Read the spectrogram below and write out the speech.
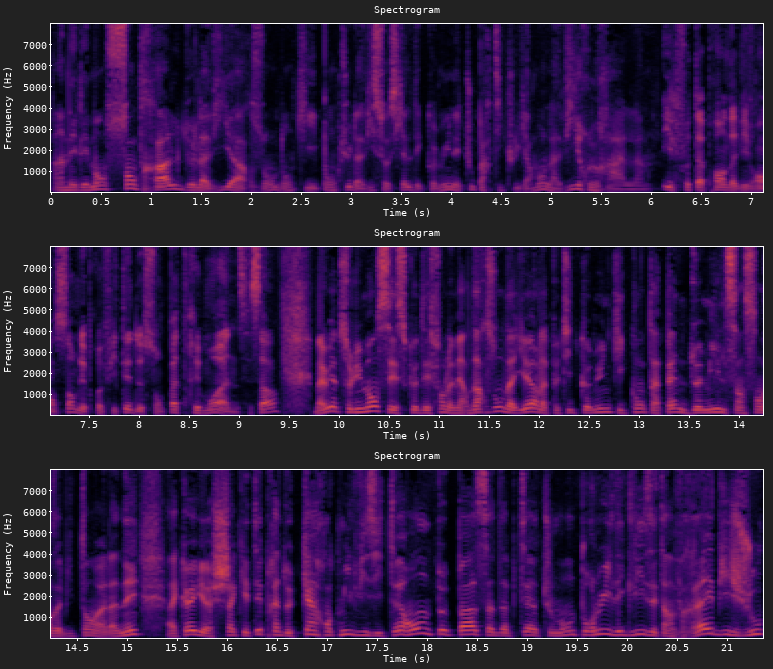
un élément central de la vie à Arzon, donc qui ponctue la vie sociale des communes et tout particulièrement la vie rurale. Il faut apprendre à vivre ensemble et profiter de son patrimoine, c'est ça? Bah oui, absolument, c'est ce que défend le maire d'Arzon d'ailleurs, la petite commune qui compte à peine 2500 habitants à l'année, accueille chaque été près de 40 000 visiteurs. On ne peut pas s'adapter à tout le monde. Pour lui, l'église est un vrai bijou.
